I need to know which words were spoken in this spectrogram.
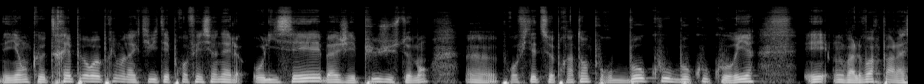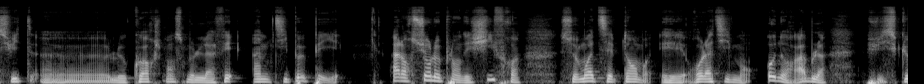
N'ayant que très peu repris mon activité professionnelle au lycée, bah, j'ai pu justement euh, profiter de ce printemps pour beaucoup beaucoup courir et on va le voir par la suite, euh, le corps je pense me l'a fait un petit peu payer. Alors sur le plan des chiffres, ce mois de septembre est relativement honorable puisque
